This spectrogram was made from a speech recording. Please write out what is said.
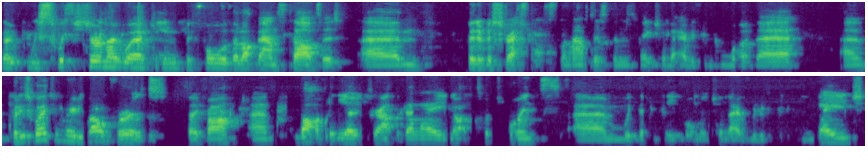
So we switched to remote working before the lockdown started. Um, bit of a stress test on our systems, make sure that everything can work there. Um, but it's working really well for us so far. Um, a lot of videos throughout the day, a lot of touch points um, with different people, make sure that everybody's engaged.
